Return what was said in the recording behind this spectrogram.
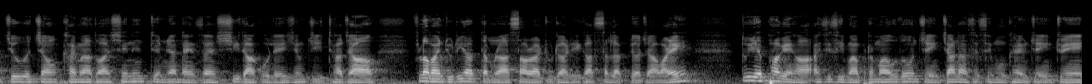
အကျိုးအကြောင်းခိုင်မာစွာရှင်းလင်းတင်ပြနိုင်စွမ်းရှိတာကိုလည်းယုံကြည်ထားကြောင်းဖိလစ်ပိုင်ဒုတိယသမ္မတဆာရာဒူတာတေကဆက်လက်ပြောကြားပါတယ်။ သူ့ရဲ့ဖခင်ဟာ ICC မှာပထမဦးဆုံးအကြိမ်ကြားနာစစ်ဆေးမှုခံယူချိန်အတွင်း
